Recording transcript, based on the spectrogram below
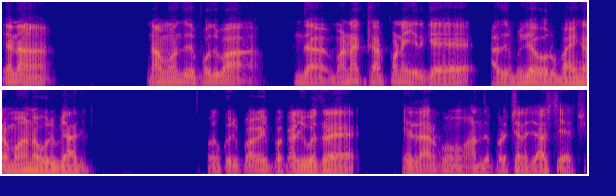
ஏன்னா நாம் வந்து பொதுவா இந்த மன கற்பனை இருக்கே அது மிக ஒரு பயங்கரமான ஒரு வியாதி. குறிப்பாக இப்போ கலியுகத்தில் எல்லாருக்கும் அந்த பிரச்சனை ஜாஸ்தியாயிருச்சு.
